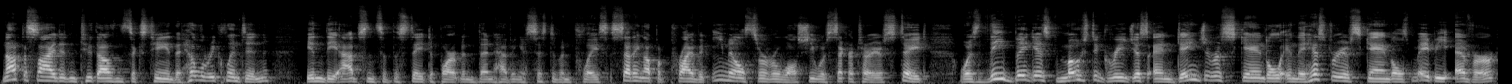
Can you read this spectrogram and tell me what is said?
not decided in 2016 that Hillary Clinton, in the absence of the State Department then having a system in place, setting up a private email server while she was Secretary of State, was the biggest, most egregious, and dangerous scandal in the history of scandals, maybe ever,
